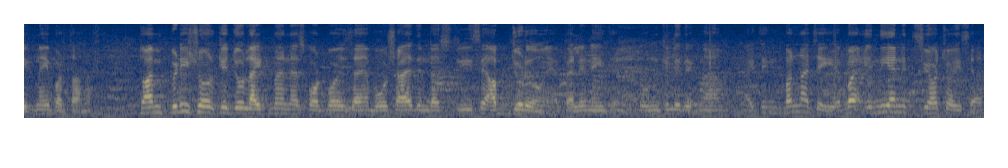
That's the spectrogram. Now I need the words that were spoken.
देखना ही पड़ता ना तो आई एम प्रीटी श्योर कि जो लाइटमैन है स्पॉट बॉयज़ हैं, वो शायद इंडस्ट्री से अब जुड़े हुए हैं, पहले नहीं थे। तो उनके लिए देखना आई थिंक बनना चाहिए। But in the end it's your choice यार।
